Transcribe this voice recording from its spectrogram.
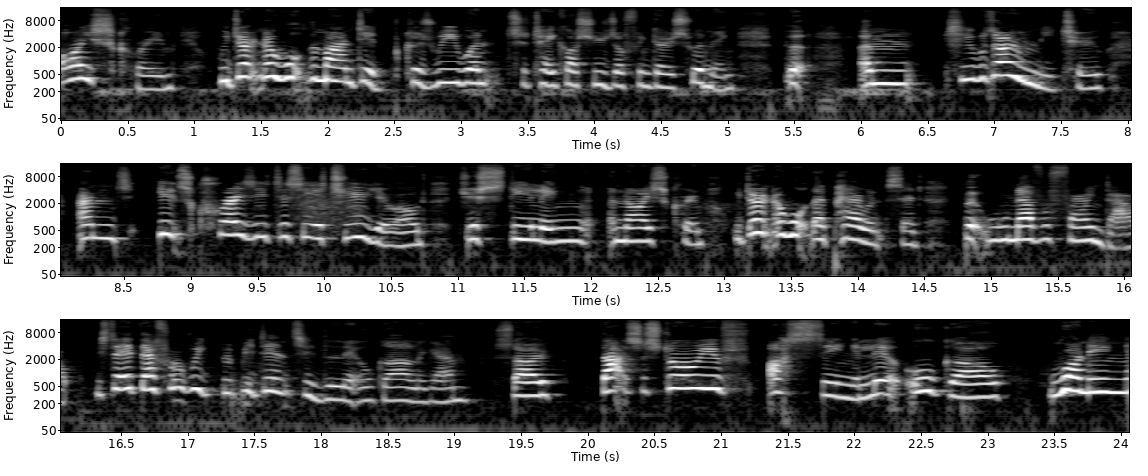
ice cream. We don't know what the man did because we went to take our shoes off and go swimming, but um, she was only two, and it's crazy to see a two-year-old just stealing an ice cream. We don't know what their parents said, but we'll never find out. We stayed there for a week, but we didn't see the little girl again. So that's the story of us seeing a little girl running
